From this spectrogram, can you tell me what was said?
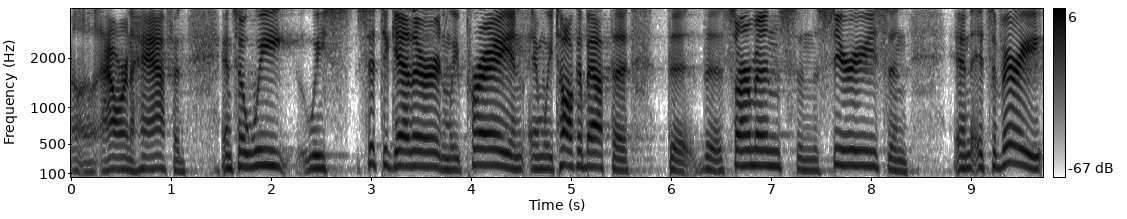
uh, an hour and a half. And, and so we, we sit together and we pray and, and we talk about the, the, the sermons and the series. And, and it's a very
